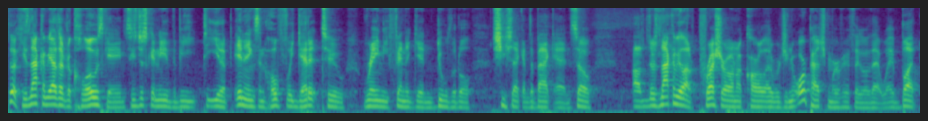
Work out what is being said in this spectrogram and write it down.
Look, he's not going to be out there to close games. He's just going to need to be to eat up innings and hopefully get it to Rainey, Finnegan, Doolittle, Cishek at the back end. So uh, there's not going to be a lot of pressure on a Carl Edwards Jr. or Patrick Murphy if they go that way. But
